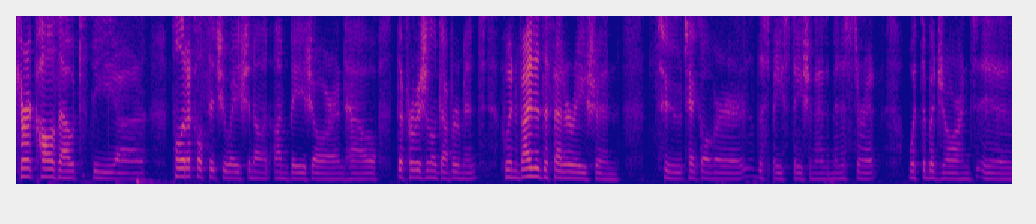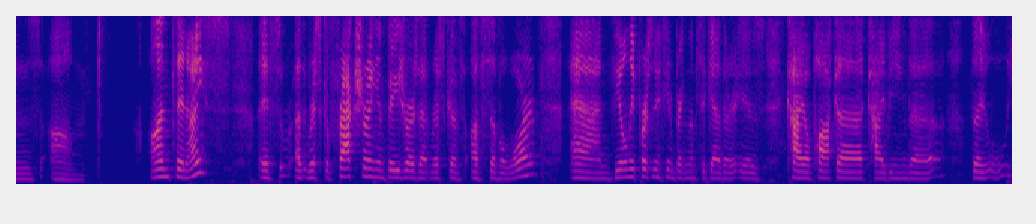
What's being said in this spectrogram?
Kira calls out the uh, political situation on on Bajor and how the provisional government, who invited the Federation to take over the space station and administer it with the Bajorans, is um, on thin ice. It's at risk of fracturing, and Bajor is at risk of, of civil war. And the only person who can bring them together is Kai Opaka, Kai being the the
